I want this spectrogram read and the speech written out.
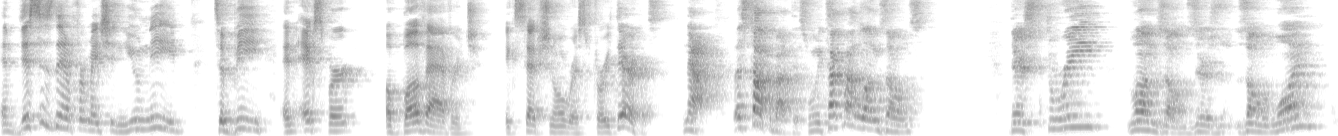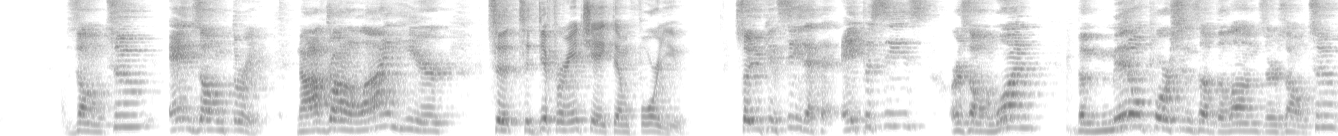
And this is the information you need to be an expert, above average, exceptional respiratory therapist. Now, let's talk about this. When we talk about lung zones, there's three lung zones. There's zone one, zone two, and zone three. Now I've drawn a line here to, to differentiate them for you. So you can see that the apices are zone one, the middle portions of the lungs are zone two,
